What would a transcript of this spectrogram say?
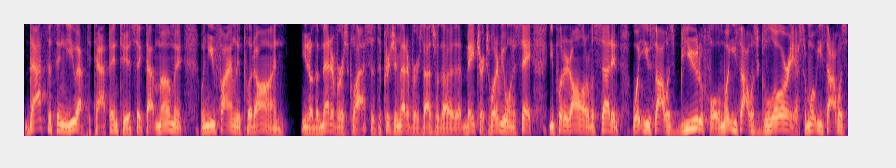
That's the thing you have to tap into. It's like that moment when you finally put on, you know, the metaverse glasses, the Christian metaverse glasses, or the matrix, whatever you want to say. You put it on, all of a sudden, what you thought was beautiful and what you thought was glorious and what you thought was,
